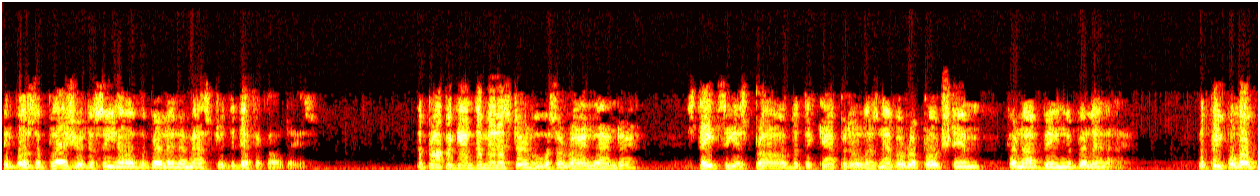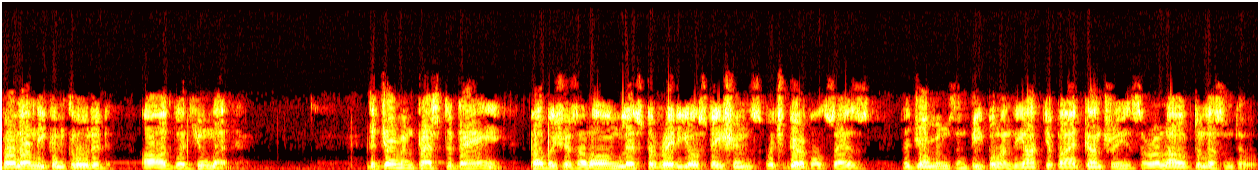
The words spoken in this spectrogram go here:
it was a pleasure to see how the Berliner mastered the difficulties. The propaganda minister, who was a Rhinelander, states he is proud that the capital has never reproached him for not being a Berliner. The people of Berlin, he concluded, are good humored. The German press today publishes a long list of radio stations which Goebbels says the Germans and people in the occupied countries are allowed to listen to.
